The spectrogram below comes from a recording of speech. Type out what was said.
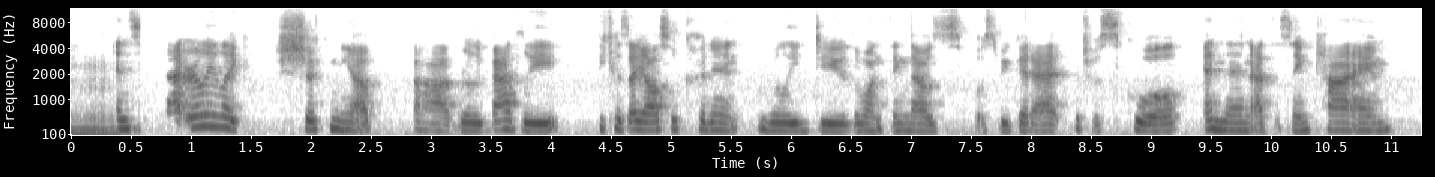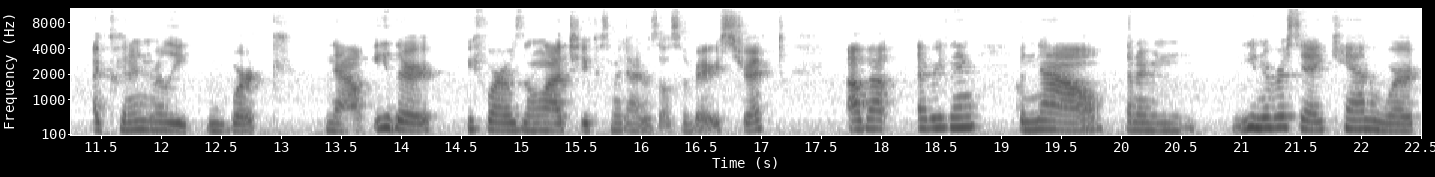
mm. and so that really like shook me up uh, really badly because I also couldn't really do the one thing that I was supposed to be good at, which was school. And then at the same time, I couldn't really work now either before I wasn't allowed to because my dad was also very strict about everything. But now that I'm in university, I can work,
